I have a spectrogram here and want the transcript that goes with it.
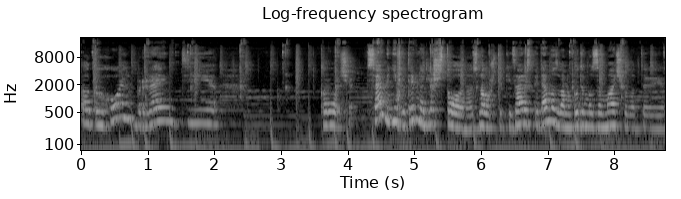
Алкоголь, бренді. Коротше, це мені потрібно для штолена. Знову ж таки, зараз підемо з вами, будемо замачувати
